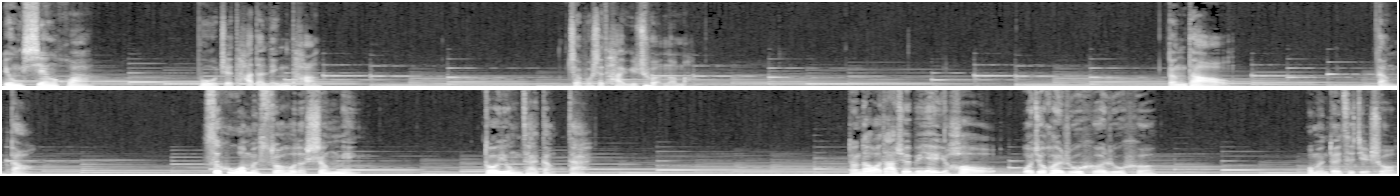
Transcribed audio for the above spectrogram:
用鲜花布置他的灵堂，这不是太愚蠢了吗？等到，等到，似乎我们所有的生命都用在等待。等到我大学毕业以后，我就会如何如何。我们对自己说：“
